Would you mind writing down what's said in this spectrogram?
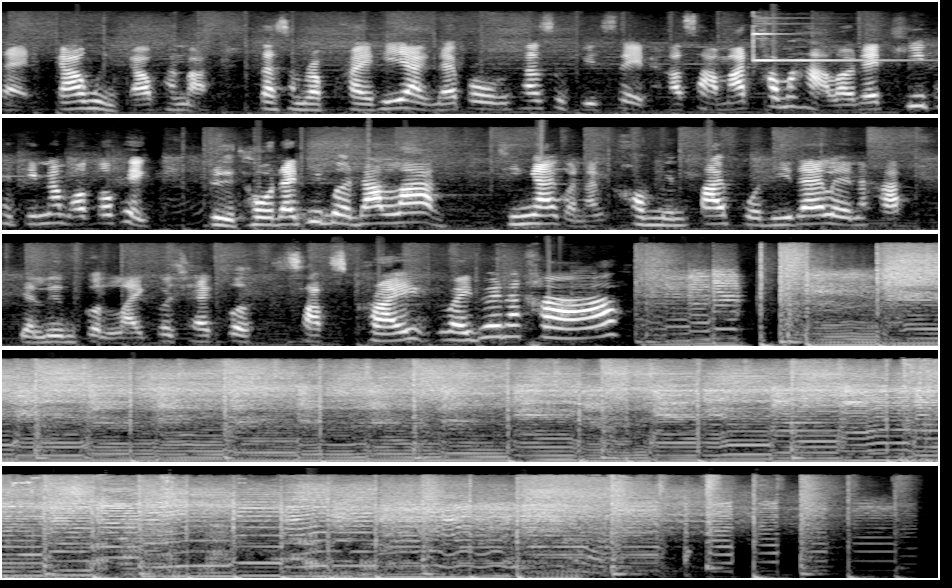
1,499,000 บาท แต่สำหรับใครที่อยากได้โปรโมชั่นสุดพิเศษนะคะสามารถเข้ามาหาเราได้ที่ Platinum Auto Pack หรือโทรได้ที่เบอร์ด้านล่างที่ง่ายกว่านั้นคอมเมนต์ใต้โพสต์นี้ได้เลยนะคะ อย่าลืมกดไลค์ กดแชร์ กด subscribe ไว้ด้วยนะคะ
